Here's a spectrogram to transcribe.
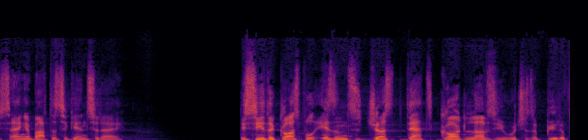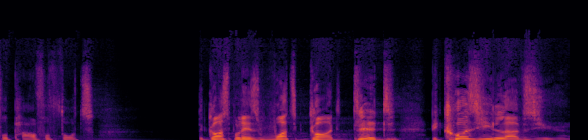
We sang about this again today. You see, the gospel isn't just that God loves you, which is a beautiful, powerful thought. The gospel is what God did because He loves you.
